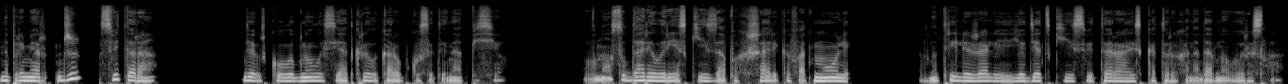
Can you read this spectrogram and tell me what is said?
Например, «Дж. Свитера». Девушка улыбнулась и открыла коробку с этой надписью. В нос ударил резкий запах шариков от моли. Внутри лежали ее детские свитера, из которых она давно выросла.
